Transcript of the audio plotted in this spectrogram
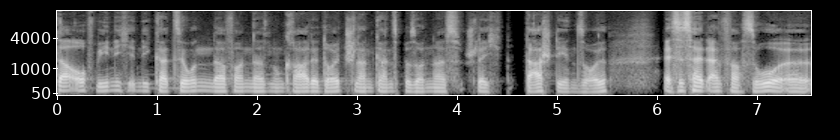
da auch wenig Indikationen davon, dass nun gerade Deutschland ganz besonders schlecht dastehen soll. Es ist halt einfach so, äh,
